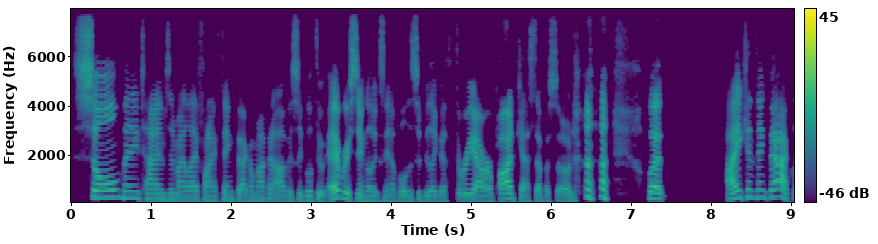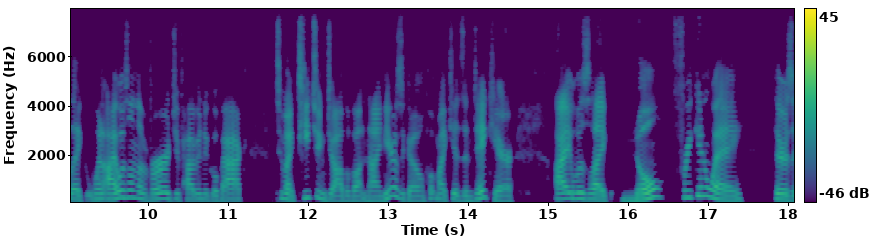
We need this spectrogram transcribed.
So many times in my life when I think back, I'm not going to obviously go through every single example. This would be like a three hour podcast episode. but I can think back, like when I was on the verge of having to go back to my teaching job about nine years ago and put my kids in daycare, I was like, no freaking way. There's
